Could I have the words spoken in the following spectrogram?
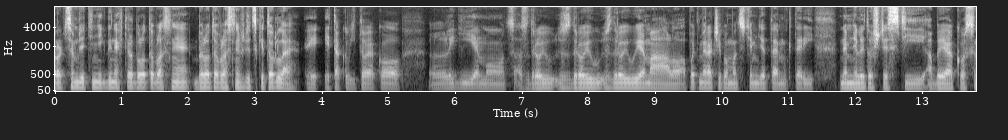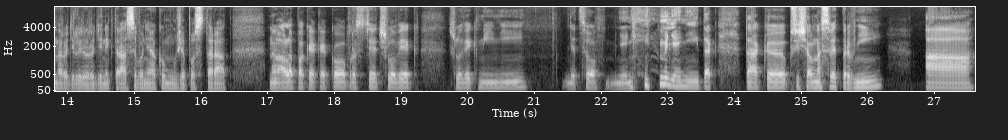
proč jsem děti nikdy nechtěl, bylo to vlastně, bylo to vlastně vždycky tohle. I, i takový to jako eh, lidí je moc a zdrojů, zdrojů, zdrojů je málo a pojďme radši pomoct těm dětem, který neměli to štěstí, aby jako se narodili do rodiny, která se o ně jako může postarat. No ale pak jak jako prostě člověk, člověk míní, něco mění, mění tak, tak eh, přišel na svět první a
